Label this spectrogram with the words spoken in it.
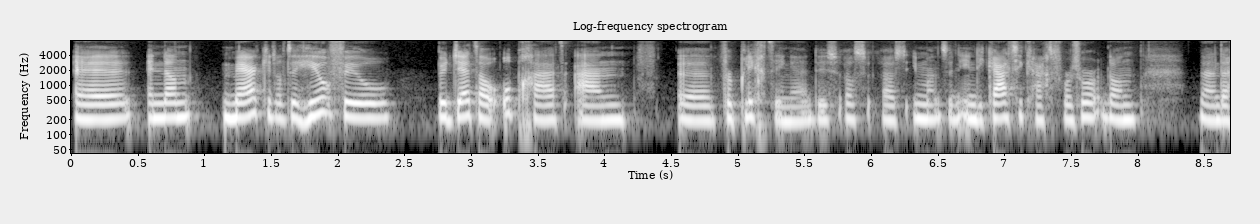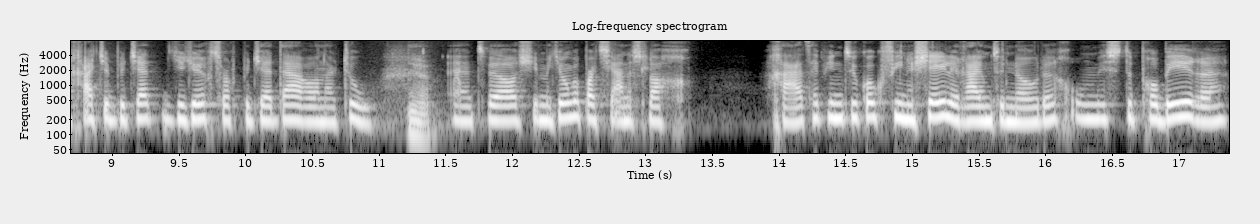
Eh, en dan merk je dat er heel veel budget al opgaat aan eh, verplichtingen. Dus als, als iemand een indicatie krijgt voor zorg, dan, nou, dan gaat je, budget, je jeugdzorgbudget daar al naartoe. Ja. Eh, terwijl als je met jongerenpartijen aan de slag gaat, heb je natuurlijk ook financiële ruimte nodig om eens te proberen,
